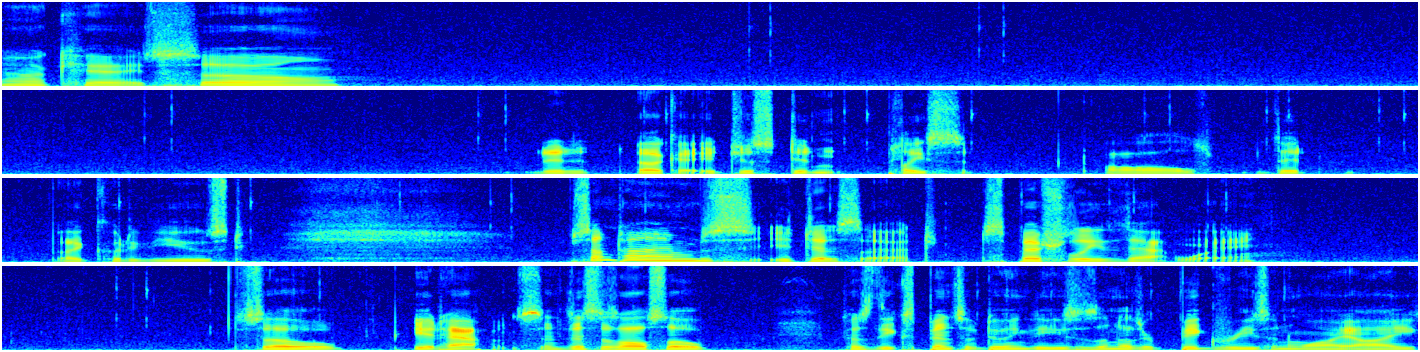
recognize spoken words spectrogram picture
Okay, so... Did it... Okay, it just didn't place it all that I could have used. Sometimes it does that, especially that way. So, it happens. And this is also, because the expense of doing these is another big reason why I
